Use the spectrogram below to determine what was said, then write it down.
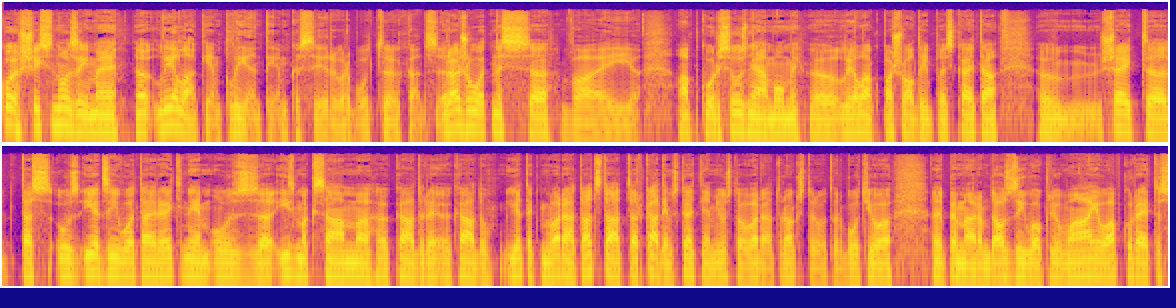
Ko šis nozīmē uh, lielākiem klientiem, kas ir varbūt uh, kādas ražotnes uh, vai apkuras uzņēmumi, lielāku pašvaldību tā skaitā? Šeit tas uz iedzīvotāju rēķiniem, uz izmaksām kādu, kādu ietekmi varētu atstāt, ar kādiem skaitļiem jūs to varētu raksturot varbūt, jo, piemēram, daudz dzīvokļu māju apkurē tas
